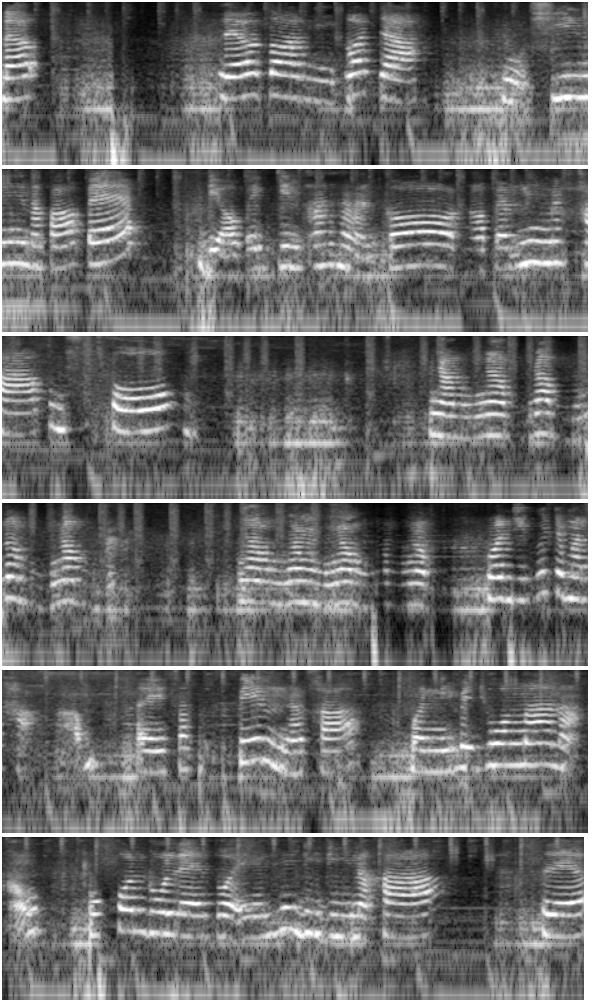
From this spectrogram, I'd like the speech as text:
แล้ว แล้วตอนนี้ก็จะอยู่ที่นี่นะคะแป๊บเดี๋ยวไปกินอาหารก่อนเอาแป๊บนึงนะคะ คุณผู้ชม งำงำงำงำงำงำงำงำงำวันนี้ก็จะมาถามไอะไรสักสิ้นนะคะ วันนี้เป็นช่วงหน้าหนาวทุกคนดูแลตัวเองให้ดีๆนะคะ แล้ว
